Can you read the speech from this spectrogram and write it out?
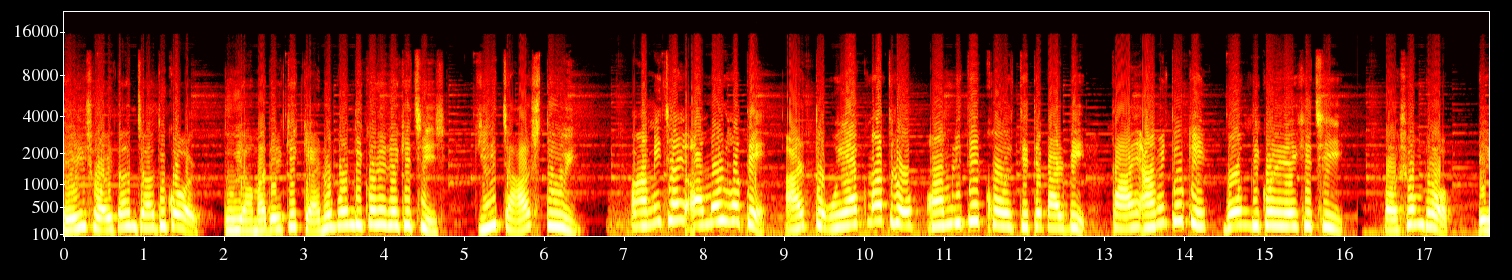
এই শয়তান জাদুকর, তুই আমাদেরকে কেন বন্দি করে রেখেছিস? কি চাস তুই? আমি চাই অমর হতে, আর তুই একমাত্র অমৃতের খোঁজ দিতে পারবি, তাই আমি তোকে বন্দি করে রেখেছি। অসম্ভব, এই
